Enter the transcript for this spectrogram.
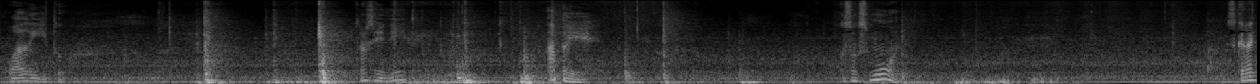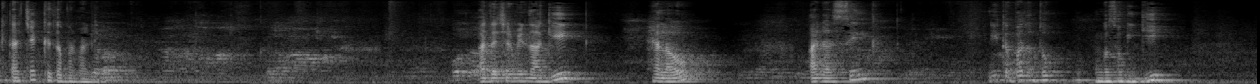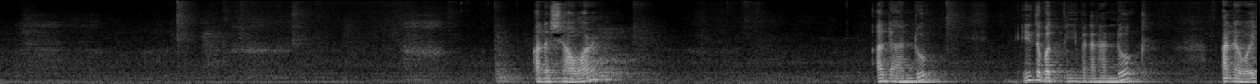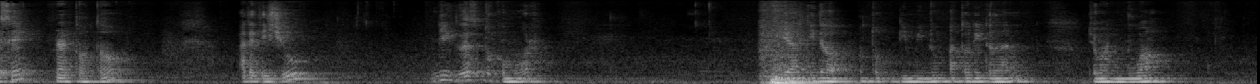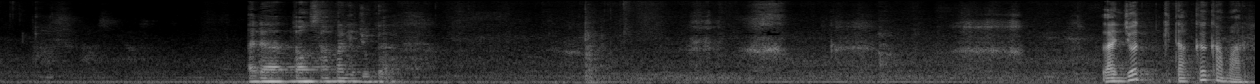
kuali gitu. Terus ini apa ya? Kosong semua. Sekarang kita cek ke kamar mandi. Ada cermin lagi. Hello. Ada sink. Ini tempat untuk menggosok gigi ada shower. Ada handuk. Ini tempat penyimpanan handuk. Ada WC dan toto. Ada tisu. Ini gelas untuk kumur. Ya tidak untuk diminum atau ditelan. Cuman buang. Ada tong sampahnya juga lanjut kita ke kamar.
